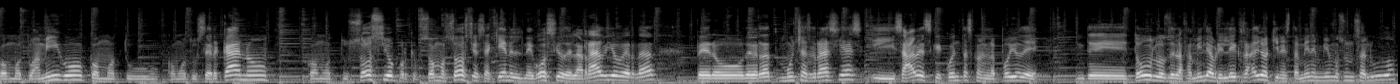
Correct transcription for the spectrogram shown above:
como tu amigo, como tu, como tu cercano, como tu socio, porque somos socios aquí en el negocio de la radio, ¿verdad? Pero de verdad, muchas gracias y sabes que cuentas con el apoyo de, de todos los de la familia Abrilex Radio, a quienes también enviamos un saludo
